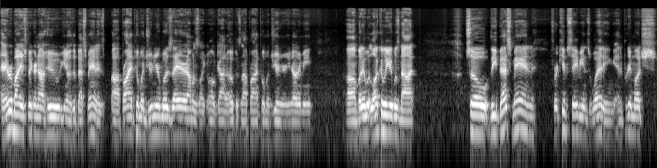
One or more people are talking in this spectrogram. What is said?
and everybody's figuring out who you know the best man is. Uh, Brian Pillman Jr. was there, and I was like, oh god, I hope it's not Brian Pillman Jr. You know what I mean? Um, but it, luckily, it was not. So the best man for Kip Sabian's wedding, and pretty much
